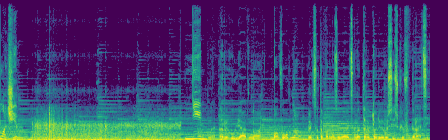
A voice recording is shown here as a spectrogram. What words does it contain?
ночі? Ні. регулярна бавовна, як це тепер називається, на території Російської Федерації.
